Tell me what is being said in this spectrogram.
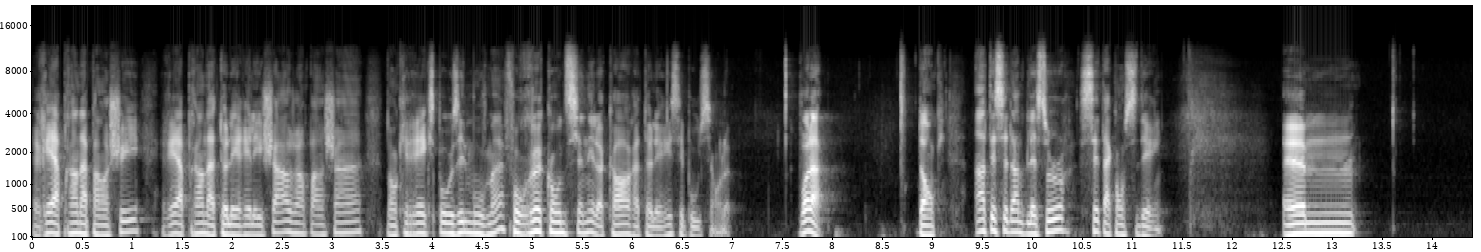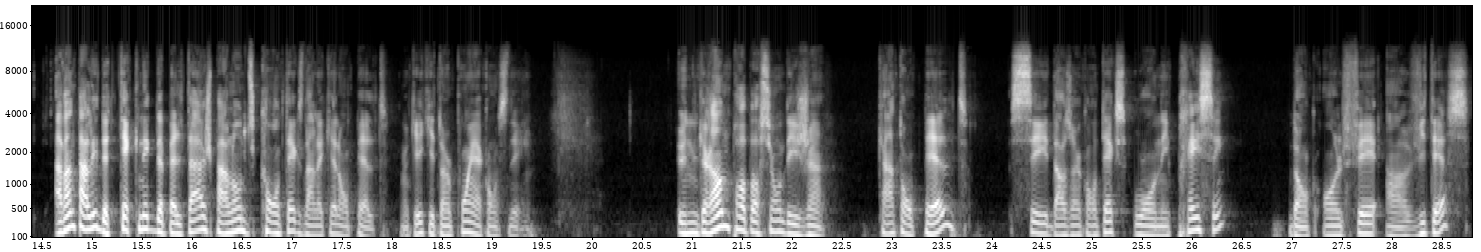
réapprendre à pencher, réapprendre à tolérer les charges en penchant, donc réexposer le mouvement. Il faut reconditionner le corps à tolérer ces positions-là. Voilà. Donc, antécédent de blessure, c'est à considérer. Euh, avant de parler de technique de pelletage, parlons du contexte dans lequel on pelte, qui est un point à considérer. Une grande proportion des gens, quand on pelte, c'est dans un contexte où on est pressé, donc on le fait en vitesse.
